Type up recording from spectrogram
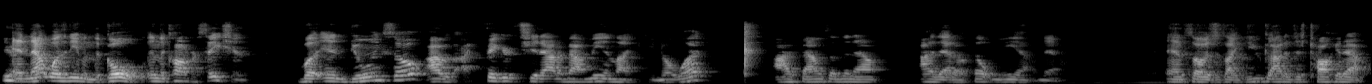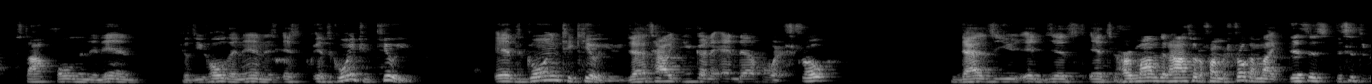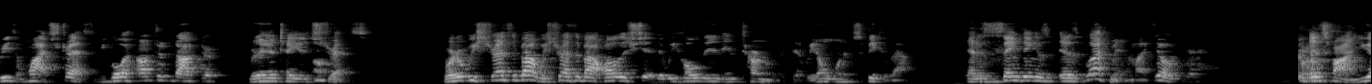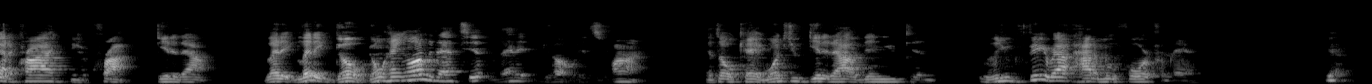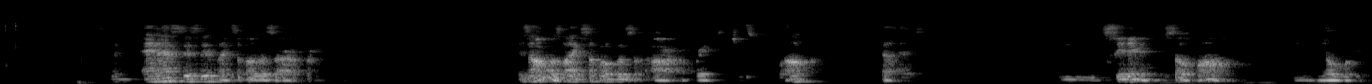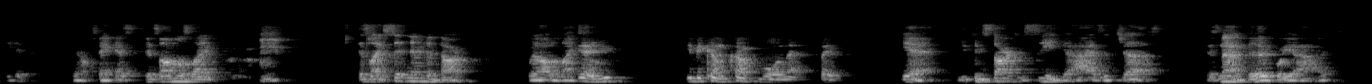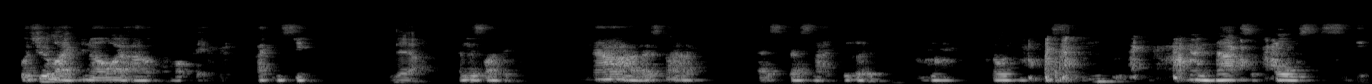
Yeah. And that wasn't even the goal in the conversation. But in doing so, I was I figured shit out about me and like, you know what? I found something out I, that'll help me out now. And so it's just like you got to just talk it out. Stop holding it in because you hold it in, it's, it's it's going to kill you. It's going to kill you. That's how you're gonna end up with a stroke. That's you. It just it's her mom's in the hospital from a stroke. I'm like, this is this is the reason why it's stress. You go out to the doctor, really gonna tell you it's Oh. stress. What are we stressed about? We stress about all this shit that we hold in internally that we don't want to speak about. And it's the same thing as, as black men. Like, yo, it's fine. You gotta cry. You can cry. Get it out. Let it let it go. Don't hang on to that shit. Let it go. It's fine. It's okay. Once you get it out, then you can you figure out how to move forward from there. Yeah. And that's just it. Like some of us are afraid. It's almost like some of us are afraid to just bump because you sit in it for so long, you know what it is. You know what I'm saying? It's it's almost like it's like sitting in the dark with all the lights. Yeah, on. you you become comfortable in that space. yeah, you can start to see your eyes adjust. It's not good for your eyes, but you're like, you know what? I'm, okay. I can see. Yeah. And it's like, nah, that's not, that's that's not good. You know, you see, you're not supposed to see it.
